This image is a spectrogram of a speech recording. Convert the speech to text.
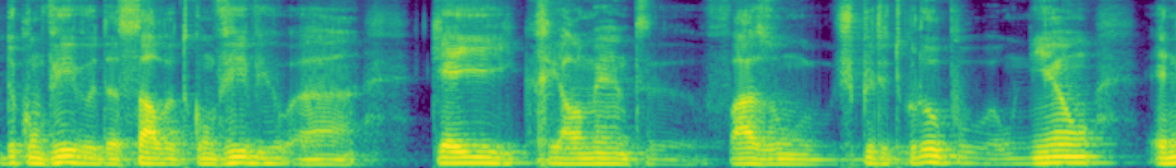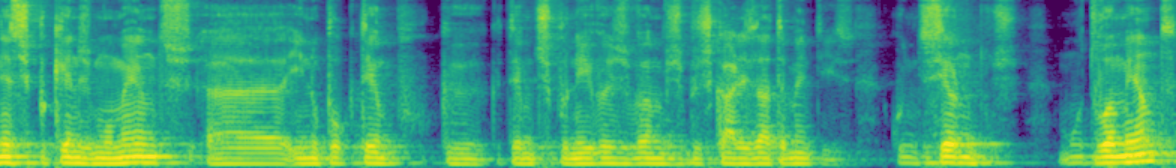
de convívio, da sala de convívio, uh, que é aí que realmente faz um espírito de grupo, a união, é nesses pequenos momentos uh, e no pouco tempo que, que, temos disponíveis vamos buscar exatamente isso. Conhecer-nos mutuamente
